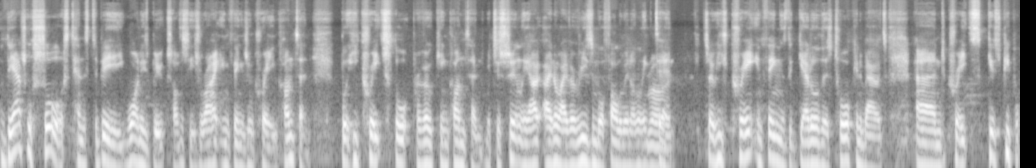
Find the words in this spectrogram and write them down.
the actual source tends to be one his books obviously he's writing things and creating content but he creates thought-provoking content which is certainly i, I know i have a reasonable following on linkedin right. so he's creating things that get others talking about and creates gives people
